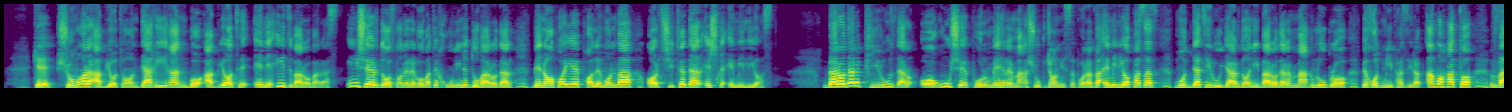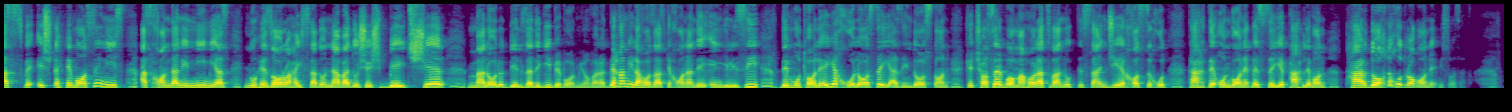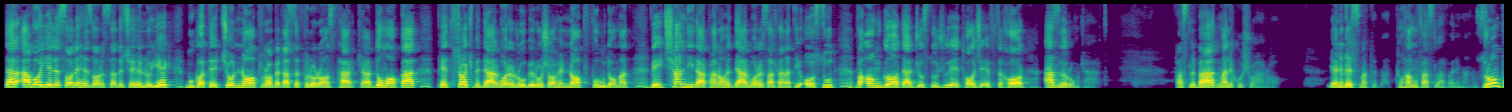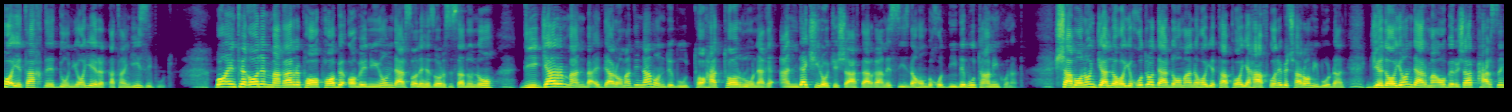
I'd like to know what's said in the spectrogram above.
که شمار ابیات آن دقیقا با ابیات انعید برابر است. این شعر داستان رقابت خونین دو برادر به ناپای پالمون و آرچیته در عشق امیلیاست. برادر پیروز در آغوش پرمهر معشوق جان می سپارد و امیلیا پس از مدتی رویگردانی برادر مغلوب را به خود میپذیرد اما حتی وصف عشق حماسی نیست از خواندن نیمی از 9896 بیت شعر ملال و دلزدگی به بار می آورد به همین لحاظ است که خواننده انگلیسی به مطالعه خلاصه ای از این داستان که چاسر با مهارت و نکته سنجی خاص خود تحت عنوان قصه پهلوان پرداخته خود را قانع می سازد در اوایل سال 1341 بوکاتچو ناپل را به قصد فلورانس ترک کرد. دو ماه بعد پتراک به دربار روبرو شاه ناپل فرود آمد. وی چندی در پناه دربار سلطنتی آسود و آنگاه در جستجوی تاج افتخار عزم روم کرد. فصل بعد ملک و شعرا. یعنی قسمت بعد. تو همون فصل اولی من روم پای تخت دنیای رقتانگیزی بود. با انتقال مقر پاپا به آونیون در سال 1309 دیگر منبع درآمدی نمانده بود تا حتی رونق اندکی را که شهر در قرن سیزدهم به خود دیده بود تامین کند. شبانان گله های خود را در دامنه های تپای هفتگانه به چرا می بردن گدایان در معابر شهر پرسه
